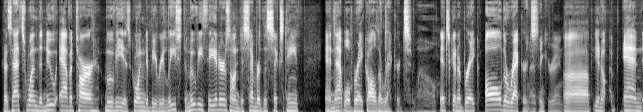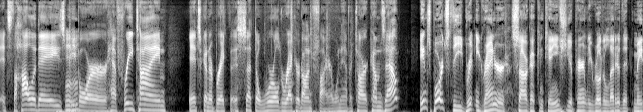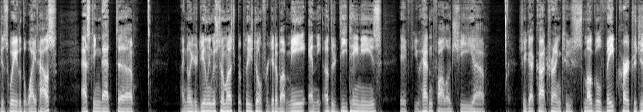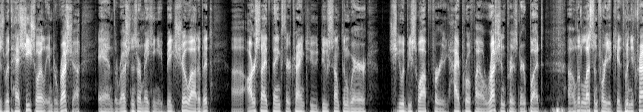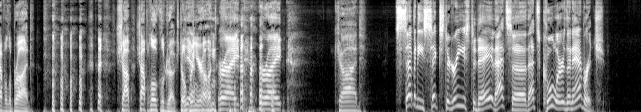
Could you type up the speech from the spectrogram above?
because that's when the new Avatar movie is going to be released to movie theaters on December the 16th, and that will break all the records. Wow. It's going to break all the records. I think you're right. Uh, you know, and it's the holidays. Mm-hmm. People are have free time. It's going to break the, set the world record on fire when Avatar comes out. In sports, the Brittney Griner saga continues. She apparently wrote a letter that made its way to the White House asking that uh, I know you're dealing with so much, but please don't forget about me and the other detainees. If you hadn't followed, she uh, she got caught trying to smuggle vape cartridges with hashish oil into Russia, and the Russians are making a big show out of it. Uh, our side thinks they're trying to do something where she would be swapped for a high profile Russian prisoner. But a little lesson for you kids when you travel abroad. shop shop local drugs. Don't Yeah. bring your own. Right, right. God. 76 degrees today. That's uh that's cooler than average.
